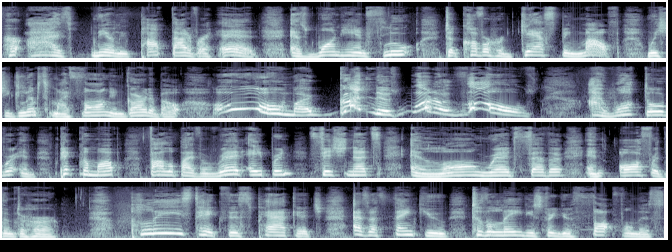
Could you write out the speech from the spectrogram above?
Her eyes nearly popped out of her head as one hand flew to cover her gasping mouth when she glimpsed my thong and garter belt. Oh my goodness, what are those? I walked over and picked them up, followed by the red apron, fishnets, and long red feather, and offered them to her. Please take this package as a thank you to the ladies for your thoughtfulness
